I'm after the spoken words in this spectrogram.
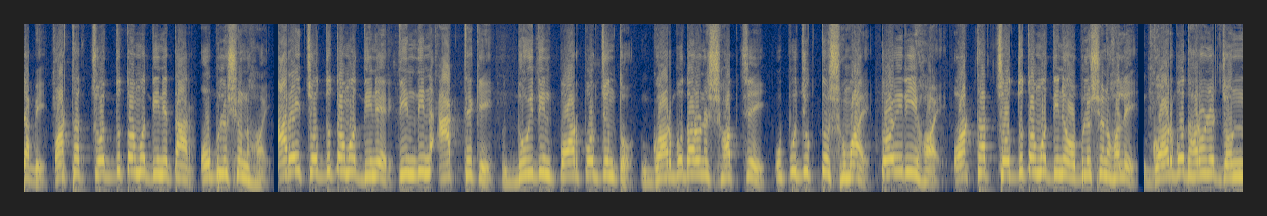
যাবে, অর্থাৎ চোদ্দতম দিনে তার ওভলিউশন হয়। আর এই চোদ্দতম দিনের তিন দিন আগ থেকে দুই দিন পর পর্যন্ত গর্ভধারণের সবচেয়ে উপযুক্ত সময় তৈরি হয়। অর্থাৎ চোদ্দতম দিনে অবলুশন হলে গর্ভধারণের জন্য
